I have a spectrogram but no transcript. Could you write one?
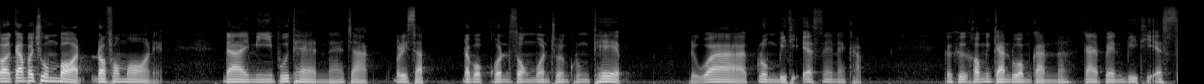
ก่อนการประชุมบอร์ดรฟมเนี่ยได้มีผู้แทนนะจากบริษัทระบบขนส่งมวลชนกรุงเทพ หรือว่ากลุ่ม BTS เนี่ยนะครับ ก็คือเขามีการรวมกันนะกลายเป็น BTSC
